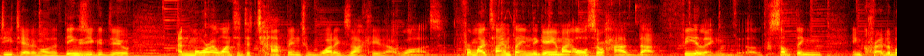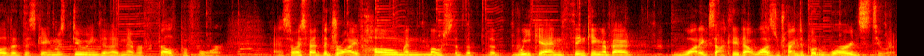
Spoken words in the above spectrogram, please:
detailing all the things you could do, and more I wanted to tap into what exactly that was. For my time playing the game, I also had that feeling of something incredible that this game was doing that I'd never felt before. Uh, so I spent the drive home and most of the, the weekend thinking about what exactly that was and trying to put words to it.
